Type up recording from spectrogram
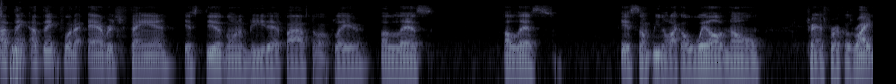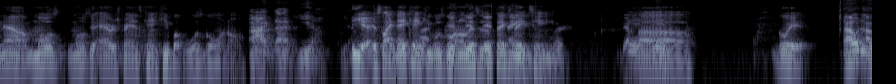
I, think I think for the average fan, it's still going to be that five star player, unless unless it's some you know like a well known transfer because right now most most of your average fans can't keep up with what's going on. I, I yeah, yeah, yeah. It's like they can't keep what's going on unless it, it, affects their team. Yeah. Uh, go ahead. I, I,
